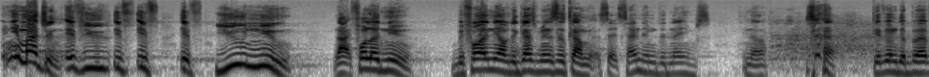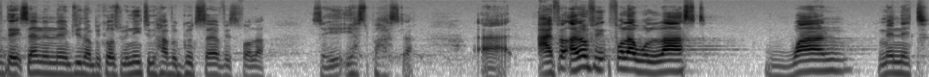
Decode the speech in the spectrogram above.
Can you imagine if you if if if you knew, like Fuller knew, before any of the guest ministers come, say, send him the names, you know. Give him the birthday, send him names, you know, because we need to have a good service, Fuller. Say, yes, Pastor. Uh, I, I don't think Fuller will last one minute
